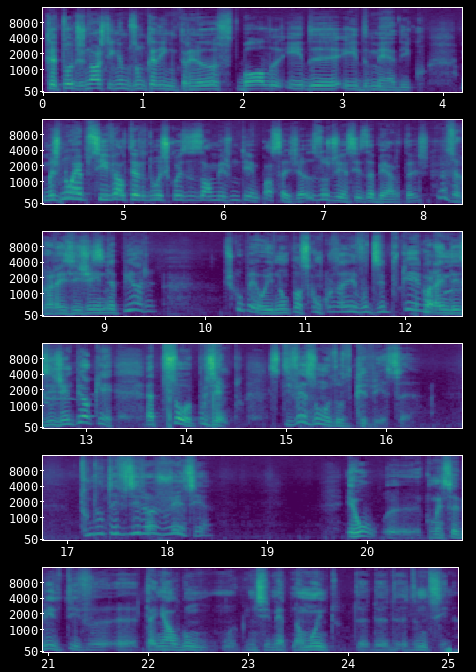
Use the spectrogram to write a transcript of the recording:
que todos nós tínhamos um bocadinho de treinador de futebol e de, e de médico. Mas não é possível ter duas coisas ao mesmo tempo. Ou seja, as urgências abertas. Mas agora exigem ainda pior. Desculpa, eu não posso concordar e vou dizer porquê. Agora ainda exigem pior que é. A pessoa, por exemplo, se tiveres uma dor de cabeça, tu não deves ir à urgência. Eu, eh, como é sabido, tive, eh, tenho algum conhecimento, não muito, de, de, de medicina.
